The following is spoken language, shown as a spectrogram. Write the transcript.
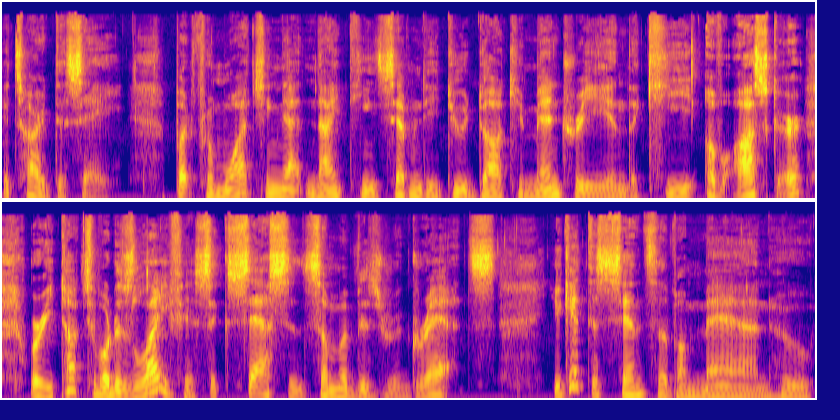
It's hard to say. But from watching that 1972 documentary in the key of Oscar, where he talks about his life, his success, and some of his regrets, you get the sense of a man who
